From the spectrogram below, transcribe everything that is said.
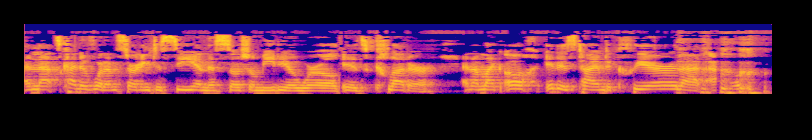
And that's kind of what I'm starting to see in this social media world is clutter. And I'm like, oh, it is time to clear that out.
